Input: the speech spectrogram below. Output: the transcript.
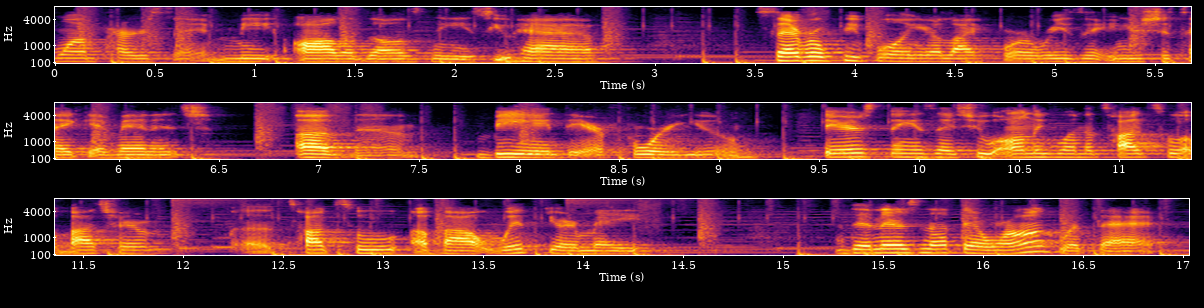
one person meet all of those needs. You have several people in your life for a reason, and you should take advantage of them being there for you. There's things that you only want to talk to about your uh, talk to about with your mate. Then there's nothing wrong with that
